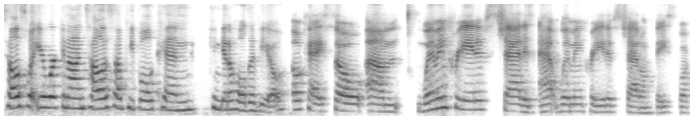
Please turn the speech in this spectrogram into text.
Tell us what you're working on. Tell us how people can can get a hold of you. Okay, so um, Women Creatives Chat is at Women Creatives Chat on Facebook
